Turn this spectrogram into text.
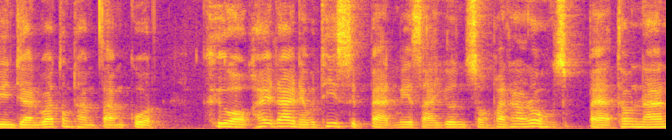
ยืนยันว่าต้องทำตามกฎ คือออกให้ได้ในวันที่ 18 เมษายน 2568 เท่านั้น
